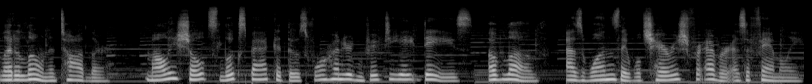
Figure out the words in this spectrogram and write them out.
let alone a toddler. Molly Schultz looks back at those 458 days of love as ones they will cherish forever as a family.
